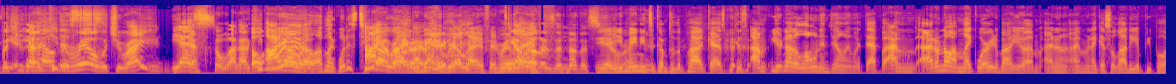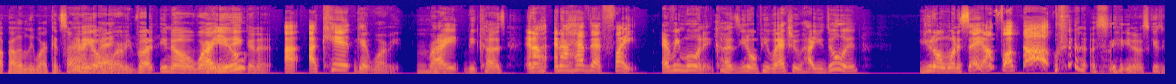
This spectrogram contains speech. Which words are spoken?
but you gotta keep it is- real with you, right? Yes. yes, so I gotta Oh, keep it IRL. real. I'm like, what is IRL, TRL? right, You right, right. In real life, in real TRL life. is another. Yeah, you may need to come to the podcast because I'm. You're not alone in dealing with that, but I'm. I don't know. I'm like worried about you. I'm. I don't. I mean, I guess a lot of your people are probably more Yeah, concerned, they all right? worried, but you know, worrying you? ain't gonna. I I can't get worried, Mhm. right? Because and I and I have that fight every morning because you know when people ask you how you doing, you don't want to say I'm fucked up. you know, excuse me.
